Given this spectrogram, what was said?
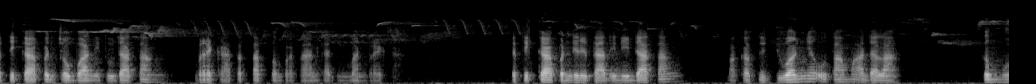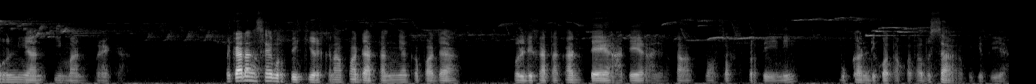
ketika pencobaan itu datang, mereka tetap mempertahankan iman mereka. Ketika penderitaan ini datang, maka tujuannya utama adalah kemurnian iman mereka. Terkadang saya berpikir kenapa datangnya kepada boleh dikatakan daerah-daerah yang sangat pelosok seperti ini, bukan di kota-kota besar begitu ya.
